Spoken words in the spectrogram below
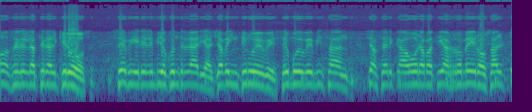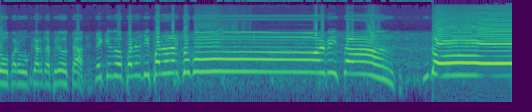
Va a ser el lateral Quiroz. Se viene el envío contra el área. Ya 29. Se mueve Bizanz. Se acerca ahora Matías Romero. Saltó para buscar la pelota. Le quedó para el disparo al arco. ¡Gol! Bizanz. ¡Gol!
